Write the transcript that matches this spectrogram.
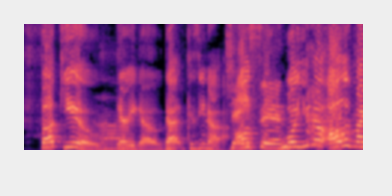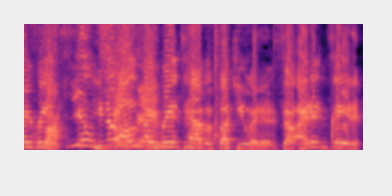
fuck you. Uh, there you go. That because you know. all- Jason. well, you know all of my rants. Fuck you, You know all of my rants have a fuck you in it, so I didn't say it.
